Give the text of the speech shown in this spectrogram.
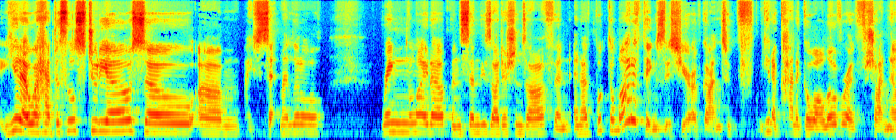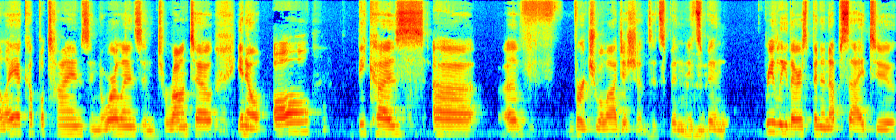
you know, I have this little studio, so um, I set my little ring light up and send these auditions off and and I've booked a lot of things this year. I've gotten to you know kind of go all over. I've shot in LA a couple times, in New Orleans, and Toronto. You know, all because uh, of virtual auditions. It's been mm-hmm. it's been really there's been an upside to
